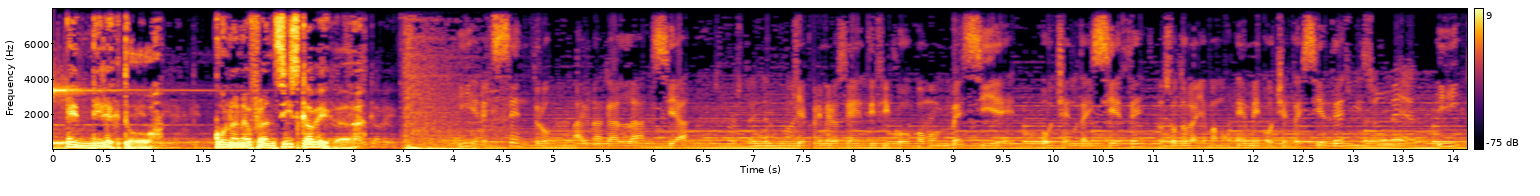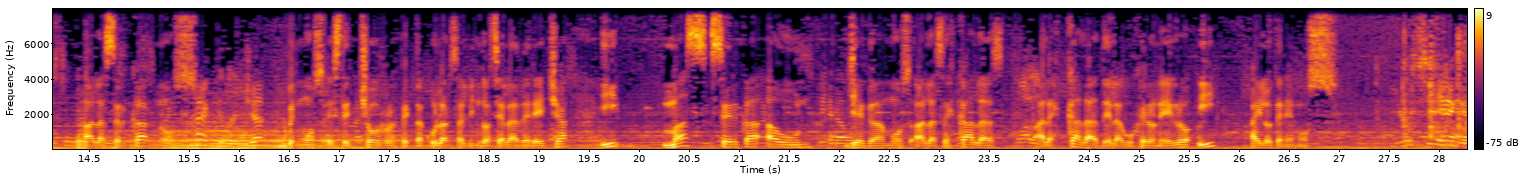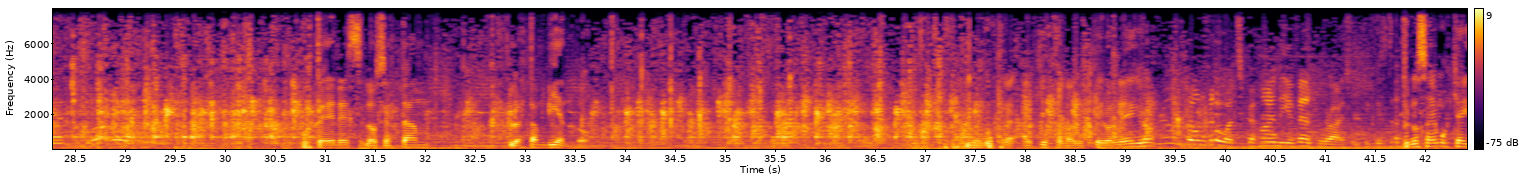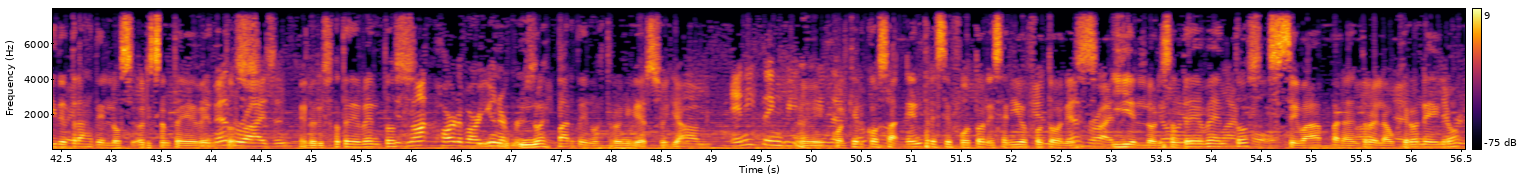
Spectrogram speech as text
En directo con Ana Francisca Vega. Y en el centro hay una galaxia que primero se identificó como Messier 87, nosotros la llamamos M87, y al acercarnos vemos este chorro espectacular saliendo hacia la derecha y más cerca aún llegamos a las escalas, a la escala del agujero negro y ahí lo tenemos. Ustedes los están lo están viendo. Aquí está el agujero negro. Pero no sabemos qué hay detrás del horizonte de eventos. El horizonte de eventos no es parte de nuestro universo ya. Um, eh, cualquier cosa entre ese fotón, ese anillo de fotones y el horizonte de eventos se va para dentro del agujero negro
